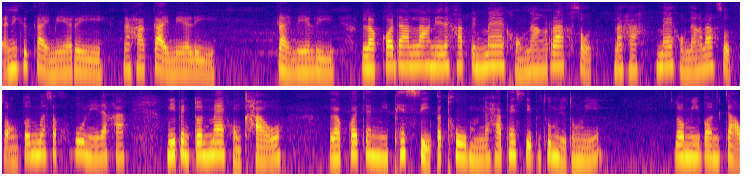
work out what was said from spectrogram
อันนี้คือไก่เมรีนะคะ ไก่เมรีไก่เมรี แล้วก็ด้านล่างนี้นะคะ เป็นแม่ของนางรากสดนะคะ แม่ของนางรากสดสองต้นเมื่อสักครู่นี้นะคะ นี่เป็นต้นแม่ของเขาแล้วก็จะมีเพชรศรีปทุมนะคะ เพชรศรีปทุมอยู่ตรงนี้ เรามีบอลเก่า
